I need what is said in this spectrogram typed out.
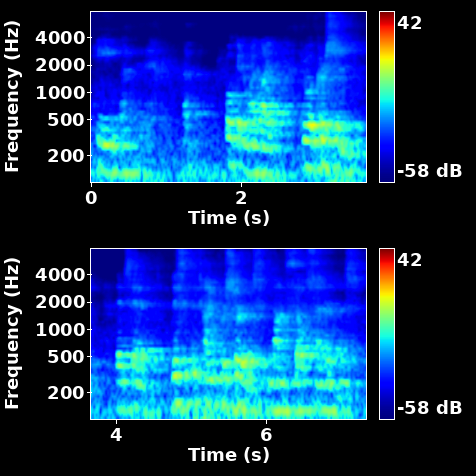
he uh, spoke into my life through a Christian that said, This is the time for service, not self centeredness.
